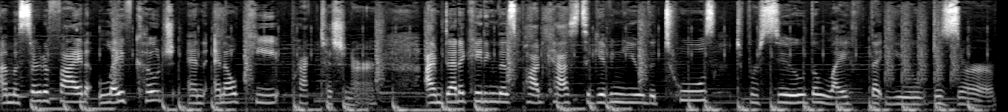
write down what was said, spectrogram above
I'm a certified life coach and NLP practitioner. I'm dedicating this podcast to giving you the tools to pursue the life that you deserve,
